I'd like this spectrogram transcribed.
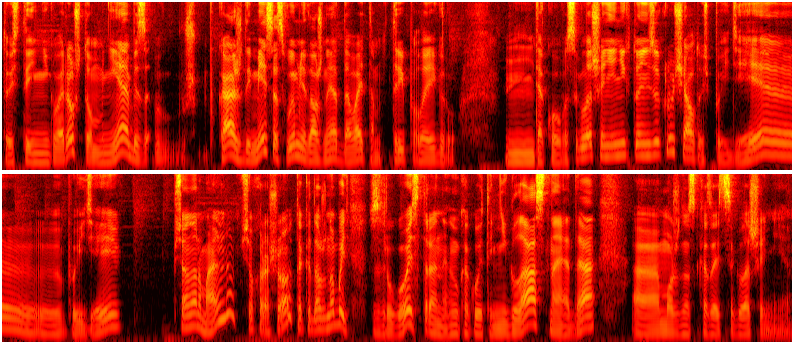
То есть ты не говорил, что мне обяз... каждый месяц вы мне должны отдавать там AAA игру. Такого соглашения никто не заключал. То есть, по идее, по идее, все нормально, все хорошо, так и должно быть. С другой стороны, ну, какое-то негласное, да, э, можно сказать, соглашение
